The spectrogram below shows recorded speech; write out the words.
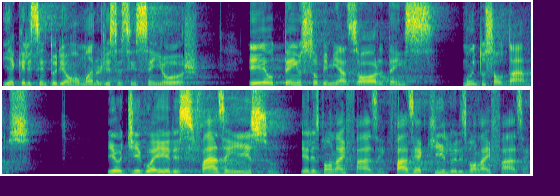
E aquele centurião romano disse assim: Senhor, eu tenho sob minhas ordens muitos soldados, e eu digo a eles: fazem isso, e eles vão lá e fazem, fazem aquilo, eles vão lá e fazem.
